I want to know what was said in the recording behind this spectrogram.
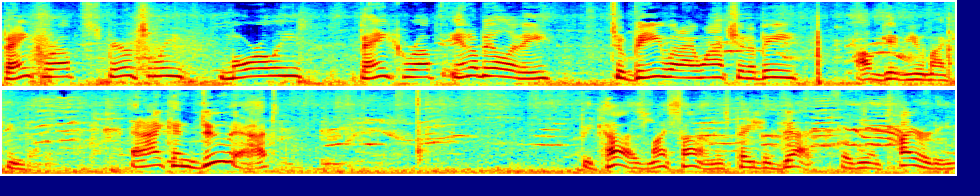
bankrupt spiritually, morally, bankrupt inability to be what I want you to be, I'll give you my kingdom. And I can do that because my son has paid the debt for the entirety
